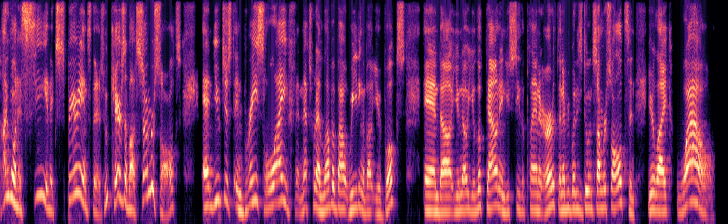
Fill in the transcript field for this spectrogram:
I want to see and experience this. Who cares about somersaults? And you just embrace life and that's what i love about reading about your books. And uh, you know you look down and you see the planet earth and everybody's doing somersaults and you're like wow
